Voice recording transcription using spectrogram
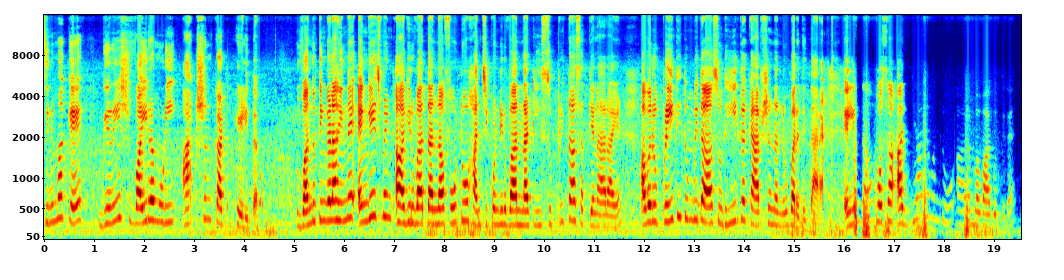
ಸಿನಿಮಾಕ್ಕೆ ಗಿರೀಶ್ ವೈರಮುಡಿ ಆಕ್ಷನ್ ಕಟ್ ಹೇಳಿದ್ದರು. ಒಂದು ತಿಂಗಳ ಹಿಂದೆ ಎಂಗೇಜ್ಮೆಂಟ್ ಆಗಿರುವ ತನ್ನ ಫೋಟೋ ಹಂಚಿಕೊಂಡಿರುವ ನಟಿ ಸುಪ್ರೀತಾ ಸತ್ಯನಾರಾಯಣ್ ಅವರು ಪ್ರೀತಿ ತುಂಬಿದ ಸುದೀರ್ಘ ಕ್ಯಾಪ್ಷನ್ ಅನ್ನು ಬರೆದಿದ್ದಾರೆ. ಎಲ್ಲಿಂದ ಹೊಸ ಅಧ್ಯಾಯವೊಂದು ಆರಂಭವಾಗುತ್ತಿದೆ.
